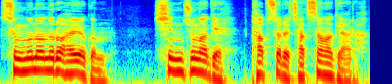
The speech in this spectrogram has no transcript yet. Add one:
승문원으로 하여금 신중하게 답서를 작성하게 하라.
